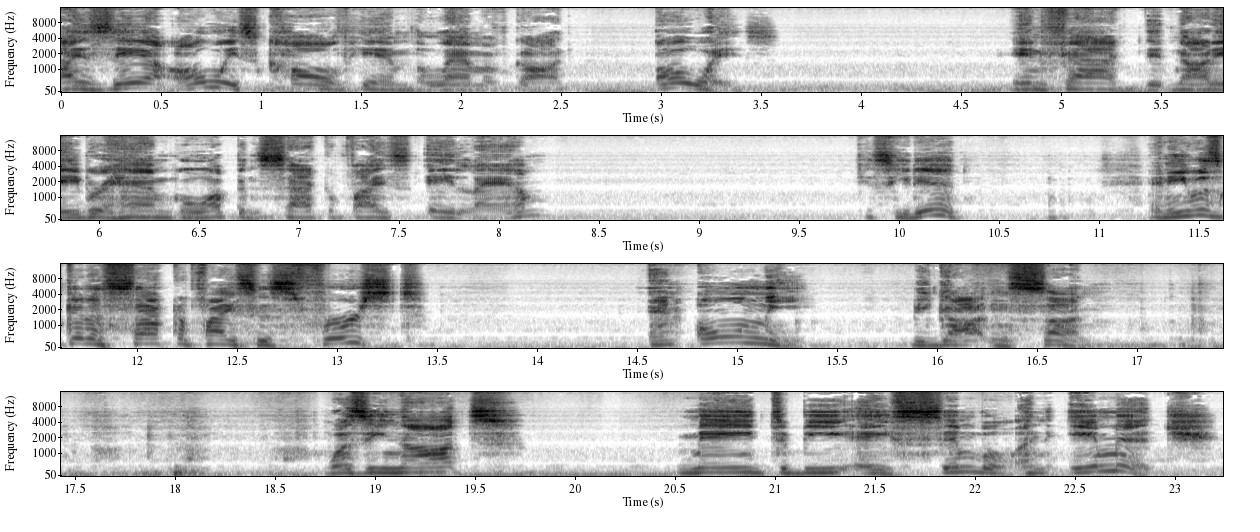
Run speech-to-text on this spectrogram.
Isaiah always called him the Lamb of God. Always. In fact, did not Abraham go up and sacrifice a lamb? Yes, he did. And he was going to sacrifice his first and only begotten son. Was he not made to be a symbol, an image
